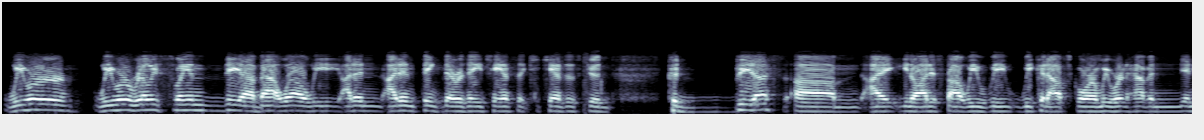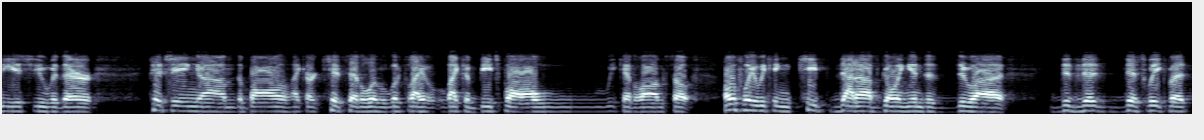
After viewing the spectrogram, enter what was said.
we were we were really swinging the uh, bat well. We I didn't I didn't think there was any chance that Kansas could could beat us. Um, I you know I just thought we we we could outscore them. We weren't having any issue with their pitching. Um, the ball, like our kids said, looked like like a beach ball all weekend long. So hopefully we can keep that up going into do uh this week, but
